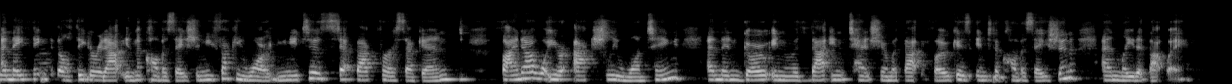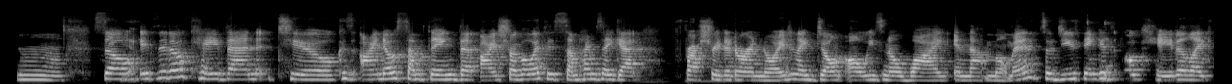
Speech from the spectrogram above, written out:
and they think they'll figure it out in the conversation. You fucking won't. You need to step back for a second, find out what you're actually wanting, and then go in with that intention, with that focus into the conversation and lead it that way. Mm. So, yeah. is it okay then to, because I know something that I struggle with is sometimes I get frustrated or annoyed and I don't always know why in that moment. So, do you think it's okay to like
